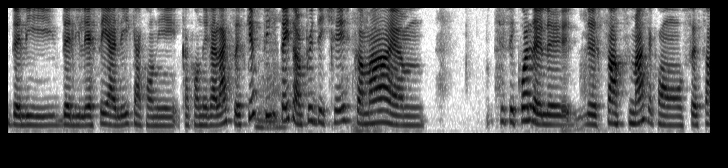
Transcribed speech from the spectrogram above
de les, de les laisser aller quand on est, quand on est relax. Est-ce que puis peut-être un peu décrire comment, euh, tu sais, c'est quoi le, le, sentiment quand on se sent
